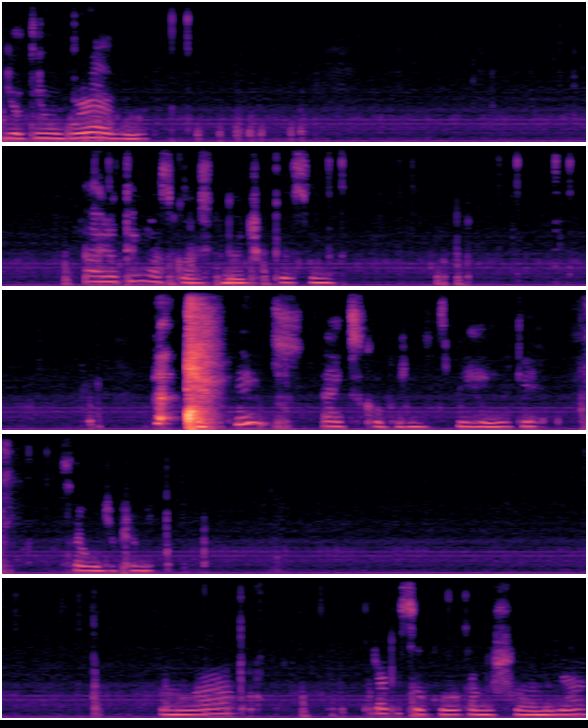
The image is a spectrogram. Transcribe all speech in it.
E eu tenho gravel. Ah, eu tenho umas costas de dor, tipo assim. Ai, desculpa, gente. Espirrei aqui. Saúde pra mim. Vamos lá. Será que se eu colocar no chão é melhor?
